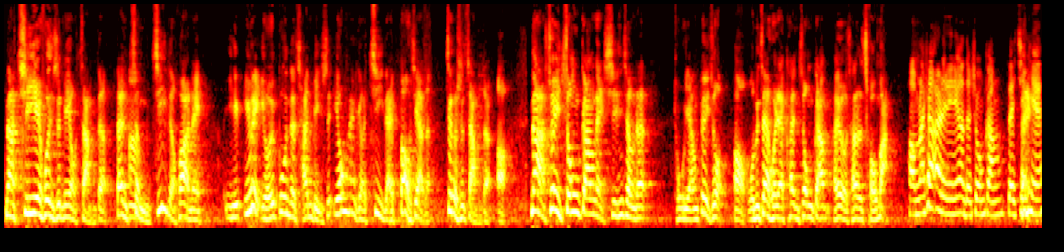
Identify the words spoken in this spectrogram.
那七月份是没有涨的，但整季的话呢？因因为有一部分的产品是用那个季来报价的，这个是涨的啊。那所以中钢呢形成了土洋对坐哦。我们再回来看中钢，还有它的筹码。好，我们来看二零零二的中钢，在今天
